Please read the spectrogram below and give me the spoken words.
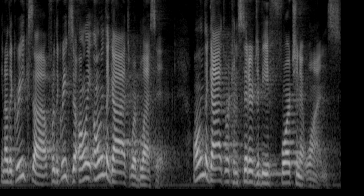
You know, the Greeks, uh, for the Greeks, only, only the gods were blessed. Only the gods were considered to be fortunate ones,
